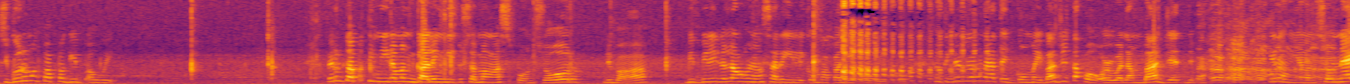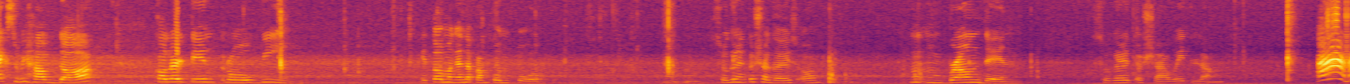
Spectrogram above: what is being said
Siguro magpapag-giveaway. Pero dapat hindi naman galing dito sa mga sponsor, ba? Bibili na lang ako ng sarili kung papagiveaway ko. So, tignan lang natin kung may budget ako or walang budget, di ba? Yun yun. So, next we have the color tint Robin. Ito, maganda pang contour. Mm-mm. So, ganito siya guys, oh. Mm-mm, brown din. So, ganito siya. Wait lang. Ah!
